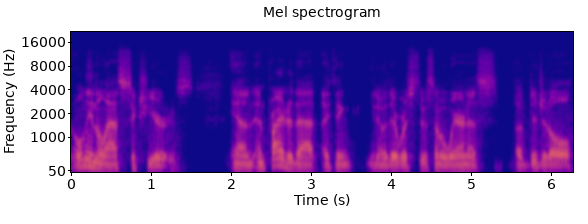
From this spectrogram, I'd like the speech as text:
only in the last six years. And and prior to that, I think you know there was there was some awareness of digital,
